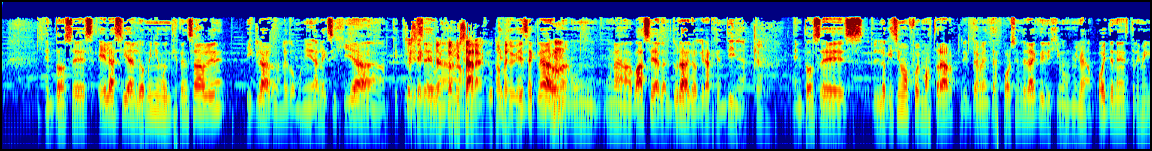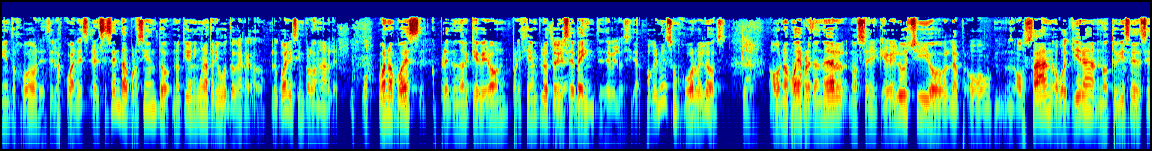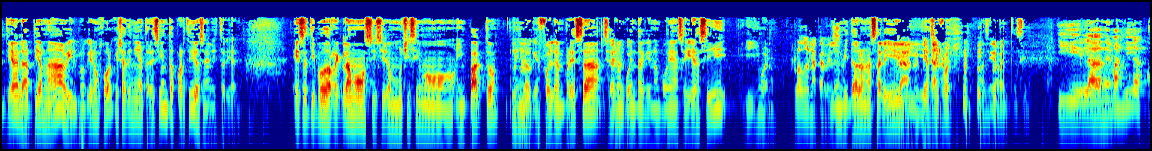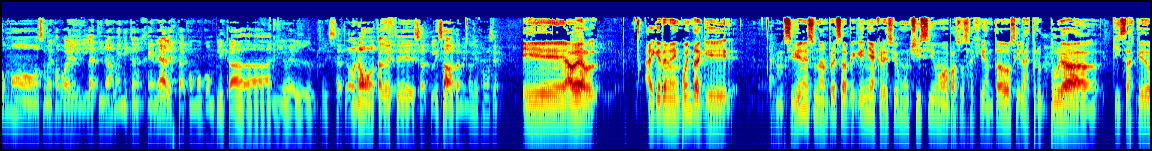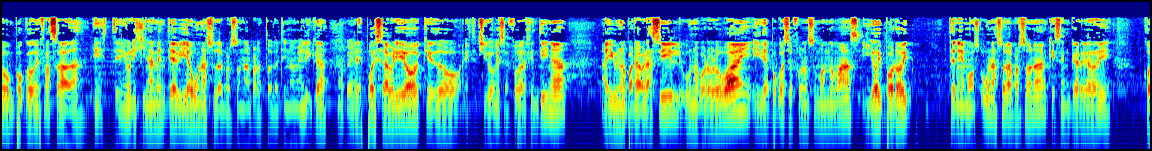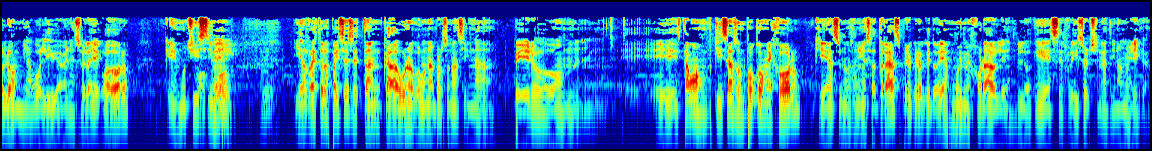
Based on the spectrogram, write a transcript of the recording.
Entonces él hacía lo mínimo indispensable y claro, la comunidad le exigía que tuviese sí, que una, actualizara, que tuviese, claro, una, un- una base a la altura de lo que era Argentina. Claro. Entonces, lo que hicimos fue mostrar directamente a Sports Interactive y dijimos, mira, hoy tenés 3.500 jugadores, de los cuales el 60% no tiene ningún atributo cargado, lo cual es imperdonable. Vos no podés pretender que Verón, por ejemplo, Sí. tuviese 20 de velocidad, porque no es un jugador veloz. Claro. O no podías pretender, no sé, que Belucci o, la, o, o San o cualquiera no tuviese seteada la pierna hábil, porque era un jugador que ya tenía 300 partidos en el historial. Ese tipo de reclamos hicieron muchísimo impacto en lo que fue la empresa, se Claro. dieron cuenta que no podían seguir así y bueno, Rodó la lo cabeza. invitaron a salir Claro, lo y así fue, básicamente, sí. ¿Y las demás ligas cómo se manejan? Porque Latinoamérica en general está como complicada a nivel research. O no, tal vez estoy desactualizado también con la información. Eh, a ver, hay que tener en cuenta que si bien es una empresa pequeña, creció muchísimo a pasos agigantados y la estructura quizás quedó un poco desfasada. Este, originalmente había una sola persona para toda Latinoamérica. Después se abrió, quedó este chico que se fue a Argentina. Hay uno para Brasil, uno para Uruguay y de a poco se fueron sumando más y hoy por hoy tenemos una sola persona que se encarga de Colombia, Bolivia, Venezuela y Ecuador, que es muchísimo. Y el resto de los países están cada uno con una persona asignada. Pero mm, eh, estamos quizás un poco mejor que hace unos años atrás, pero creo que todavía es muy mejorable lo que es el research en Latinoamérica.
